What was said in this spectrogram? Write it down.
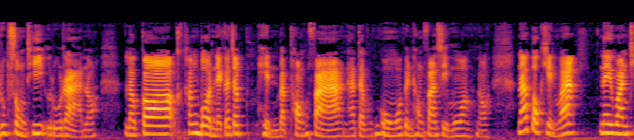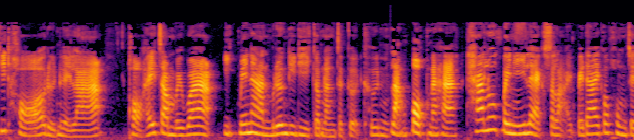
รูปทรงที่หรูหราเนาะ แล้วก็ข้างบนเนี่ยก็จะเห็นแบบท้องฟ้านะคะแต่งงว่าเป็นท้องฟ้าสีม่วงเนาะ หน้าปกเขียนว่าในวันที่ท้อหรือเหนื่อยล้า ขอให้จำไว้ว่าอีกไม่นานเรื่องดีๆกำลังจะเกิดขึ้น หลังปกนะคะ ถ้าโลกใบนี้แหลกสลายไปได้ก็คงจะ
